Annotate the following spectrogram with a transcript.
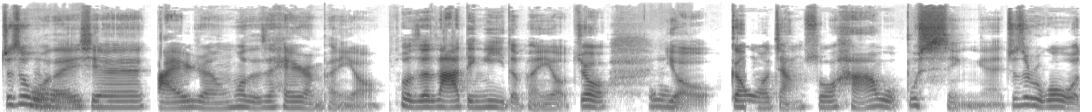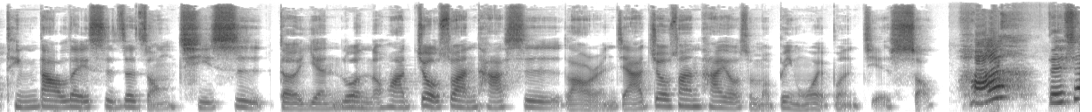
就是我的一些白人或者是黑人朋友，或者是拉丁裔的朋友，就有跟我讲说：“哈，我不行哎！就是如果我听到类似这种歧视的言论的话，就算他是老人家，就算他有什么病，我也不能接受。”哈，等一下，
